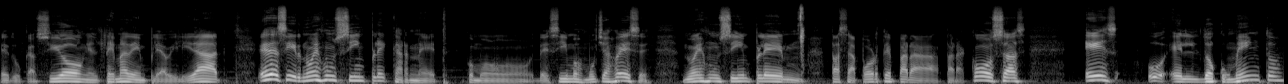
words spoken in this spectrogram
educación, el tema de empleabilidad. Es decir, no es un simple carnet como decimos muchas veces. No es un simple mm, pasaporte para, cosas, es el documento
